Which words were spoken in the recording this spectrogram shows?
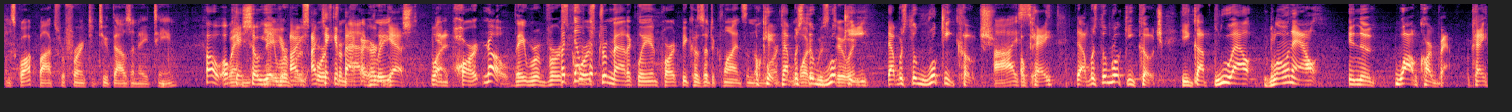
on Squawk Box referring to 2018. Oh, okay. So yeah, I, I, take it back. I heard a guest. What? In part, no, they reversed no, course dramatically in part because of declines in the okay, market. that was the was rookie. Doing. That was the rookie coach. I see. Okay, that was the rookie coach. He got blew out, blown out in the wild card round. Okay,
